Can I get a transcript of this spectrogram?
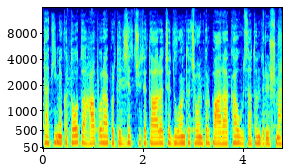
Takime këto të hapura për të gjithë qytetarët që duan të çojnë përpara kauza të ndryshme.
